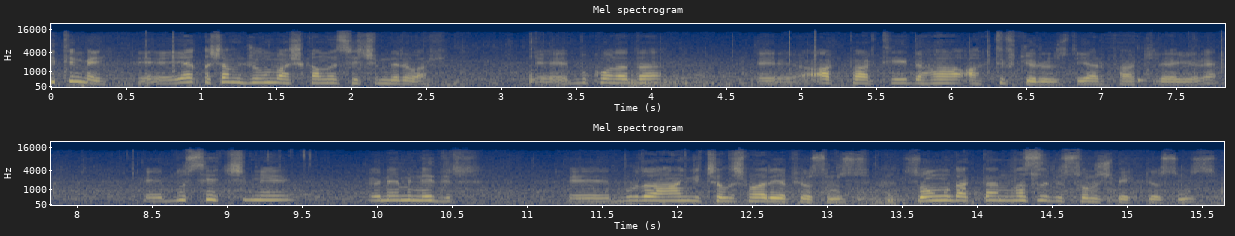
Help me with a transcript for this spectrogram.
Metin Bey, e, yaklaşan Cumhurbaşkanlığı seçimleri var. E, bu konuda e, AK Parti'yi daha aktif görüyoruz diğer partilere göre. Bu seçimi önemi nedir? Burada hangi çalışmaları yapıyorsunuz? Zonguldak'tan nasıl bir sonuç bekliyorsunuz?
